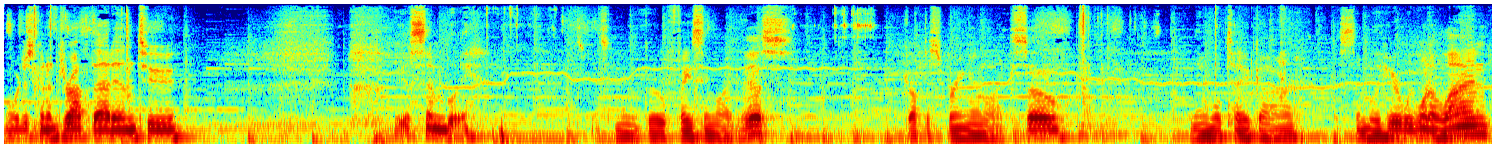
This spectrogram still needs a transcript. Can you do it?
and we're just gonna drop that into the assembly. So it's gonna go facing like this. Drop the spring in like so. And then we'll take our assembly here. We wanna line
